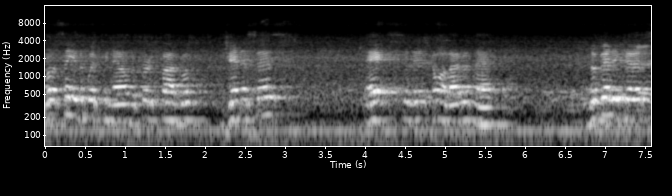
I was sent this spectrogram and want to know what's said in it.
Well, say them with me now, the first five books. Genesis, Exodus, come on, louder than that. Leviticus,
